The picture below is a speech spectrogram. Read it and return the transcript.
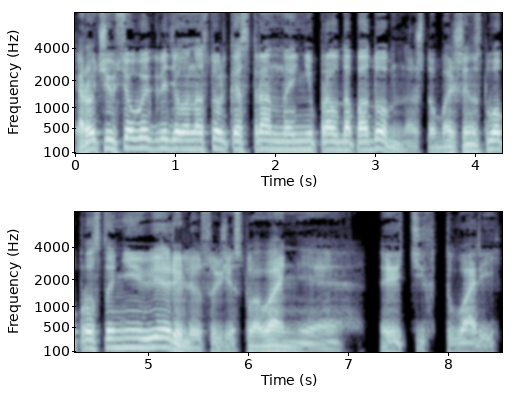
Короче, все выглядело настолько странно и неправдоподобно, что большинство просто не верили в существование этих тварей.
